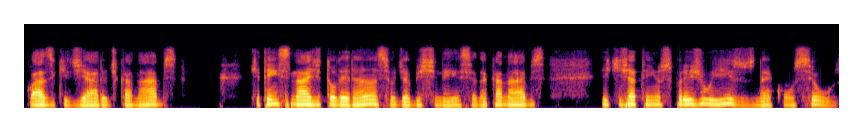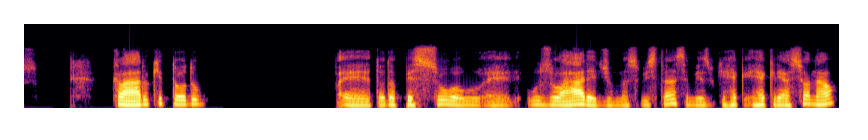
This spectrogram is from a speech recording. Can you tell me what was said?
quase que diário de cannabis, que tem sinais de tolerância ou de abstinência da cannabis e que já tem os prejuízos né, com o seu uso. Claro que todo, é, toda pessoa é, usuária de uma substância, mesmo que recreacional,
